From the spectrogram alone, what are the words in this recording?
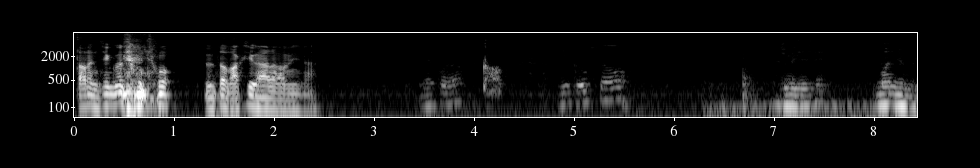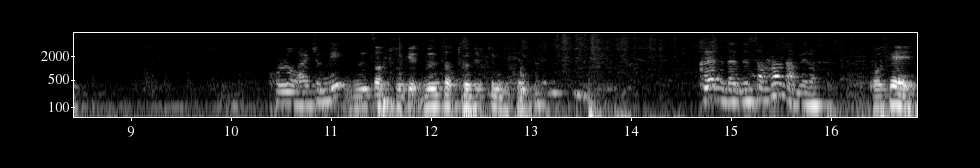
다른 친구들도 눈썹 왁싱을 하러 갑니다. 내 거야? 고! 니거 없어. 준비됐어? 뭔 준비? 골로 갈 준비? 눈썹 두 개, 눈썹 두 줄 준비 됐어? 그래도 나 눈썹 하나도 안 밀었어. 오케이.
